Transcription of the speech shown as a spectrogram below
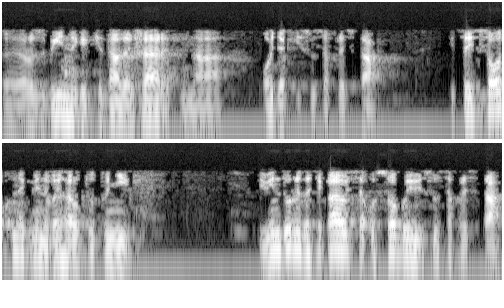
розбійники кидали жереб на одяг Ісуса Христа. І цей сотник він виграв ту туніку. І він дуже зацікавився особою Ісуса Христа.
